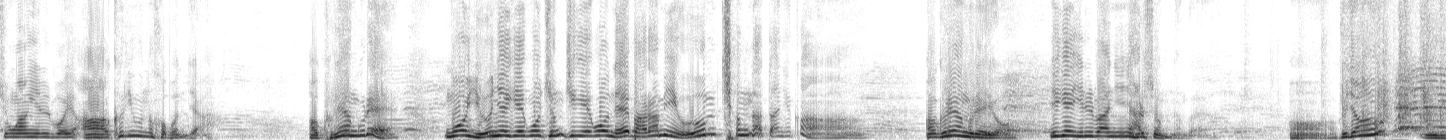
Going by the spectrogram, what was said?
중앙일보의 아 그리운 허본자. 아 그래 안 그래? 뭐 연예계고 정치계고 내 바람이 엄청났다니까. 아 그래 안 그래요? 이게 일반인이 할 수 없는 거야. 어 그죠? 음.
